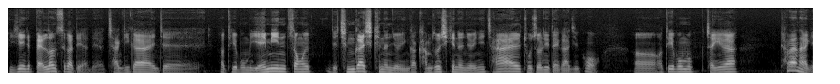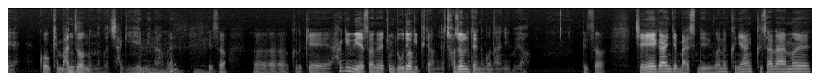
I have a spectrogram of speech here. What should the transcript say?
이게 이제 밸런스가 돼야 돼요. 자기가 이제 어떻게 보면 예민성을 이제 증가시키는 요인과 감소시키는 요인이 잘 조절이 돼 가지고 어 어떻게 보면 자기가 편안하게 그렇게 만들어 놓는 거죠. 자기 예민함을. 음, 음. 그래서 어 그렇게 하기 위해서는 그래 좀 노력이 필요합니다. 저절로 되는 건 아니고요. 그래서 제가 이제 말씀드린 거는 그냥 그 사람을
